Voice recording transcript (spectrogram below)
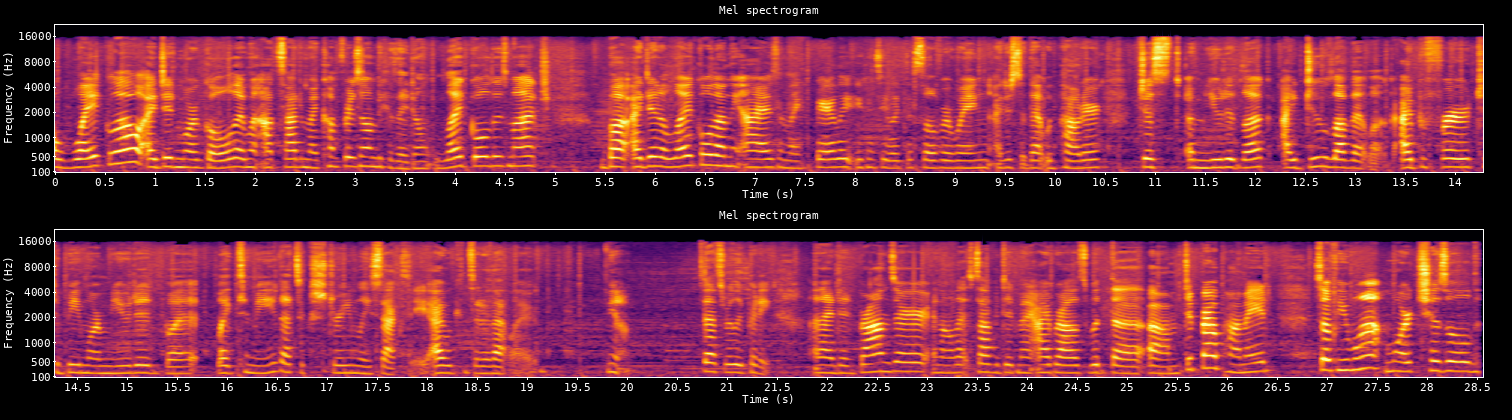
a white glow. I did more gold. I went outside of my comfort zone because I don't like gold as much. But I did a light gold on the eyes and like barely, you can see like the silver wing. I just did that with powder. Just a muted look. I do love that look. I prefer to be more muted, but like to me, that's extremely sexy. I would consider that like, you know, that's really pretty. And I did bronzer and all that stuff. I did my eyebrows with the um, Dip Brow Pomade. So if you want more chiseled,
